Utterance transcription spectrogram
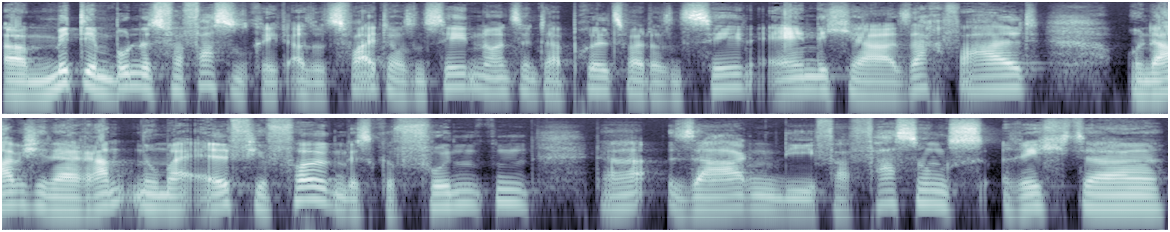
äh, mit dem Bundesverfassungsgericht, also 2010, 19. April 2010, ähnlicher Sachverhalt. Und da habe ich in der Randnummer 11 hier Folgendes gefunden. Da sagen die Verfassungsrichter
